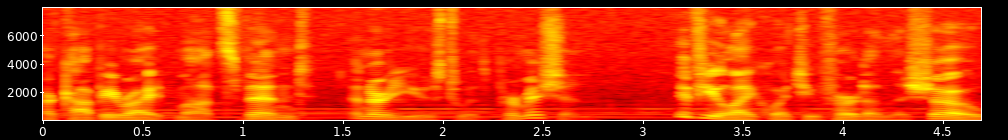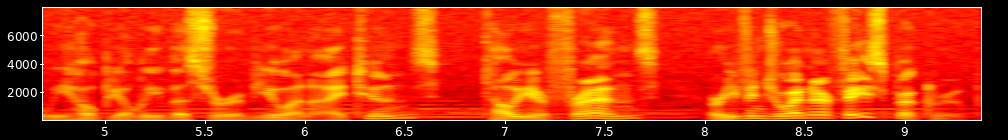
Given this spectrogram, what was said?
are copyright Mott's Vent and are used with permission. If you like what you've heard on the show, we hope you'll leave us a review on iTunes, tell your friends, or even join our Facebook group.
